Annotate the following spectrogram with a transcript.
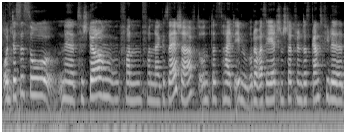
Und das ist so eine Zerstörung von, von der Gesellschaft und das halt eben, oder was ja jetzt schon stattfindet, dass ganz viele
